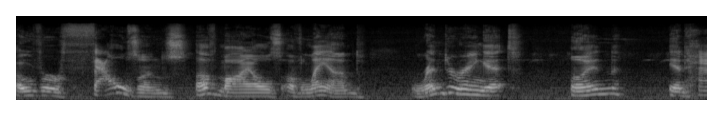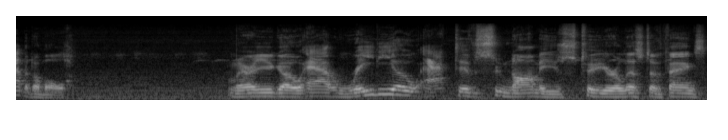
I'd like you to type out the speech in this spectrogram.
over thousands of miles of land, rendering it uninhabitable. There you go. Add radioactive tsunamis to your list of things.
